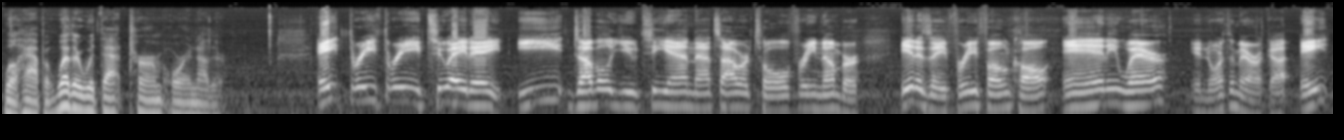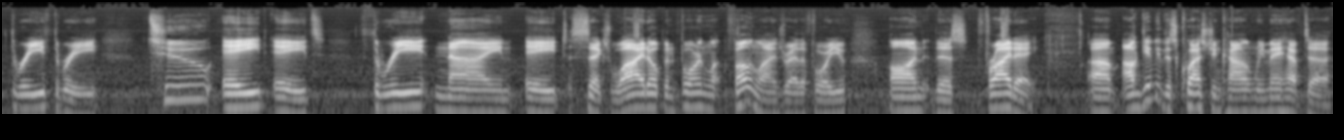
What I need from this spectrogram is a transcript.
will happen, whether with that term or another. 833-288-EWTN. That's our toll-free number. It is a free phone call anywhere in North America. 833 288 3986. Wide open phone, phone lines, rather, for you on this Friday. Um, I'll give you this question, Colin. We may have to,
